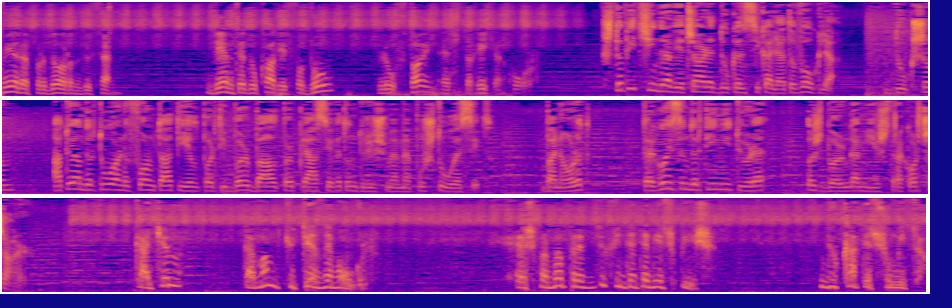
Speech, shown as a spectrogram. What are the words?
mirë e përdorën dyfeqnë. Djemtë e Dukatit po du luftojnë e s'tërhiqen kurrë. Shtëpitë qindra vjeçare duken si kala të vogla. Dukshëm, ato janë ndërtuar në formë të atillë për t'i bërë ballë përplasjeve të ndryshme me pushtuesit. Banorët tregojnë se ndërtimi i tyre është bërë nga mjeshtra korçarë. Ka qenë tamam qytet i vogël. Është përbërë prej dyqind e tetëdhjetë shtëpish, dykatëshe shumica,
